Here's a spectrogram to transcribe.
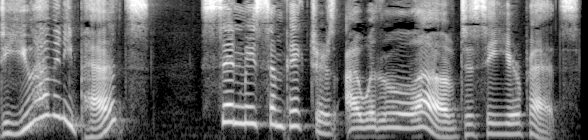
Do you have any pets? Send me some pictures. I would love to see your pets.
